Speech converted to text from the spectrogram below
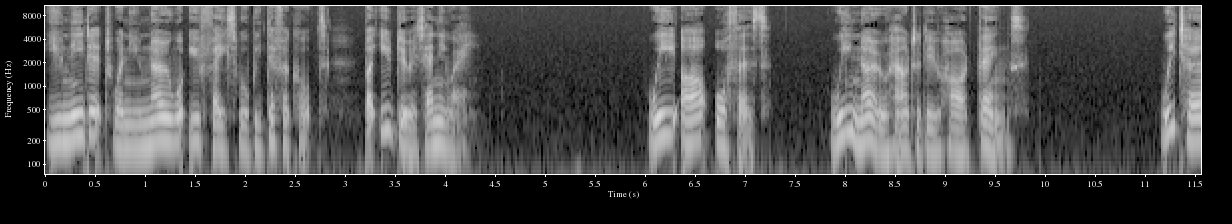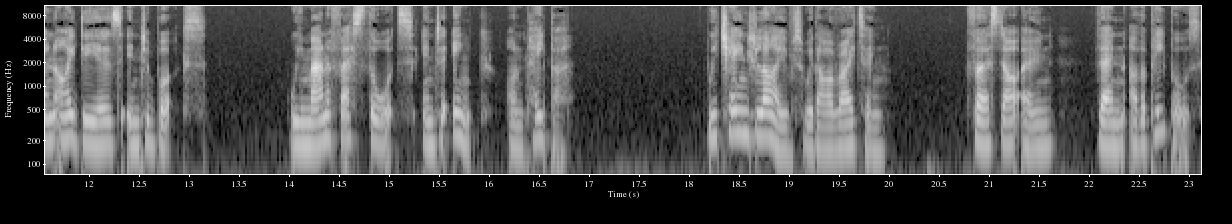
You need it when you know what you face will be difficult, but you do it anyway. We are authors. We know how to do hard things. We turn ideas into books. We manifest thoughts into ink on paper. We change lives with our writing. First our own, then other people's.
